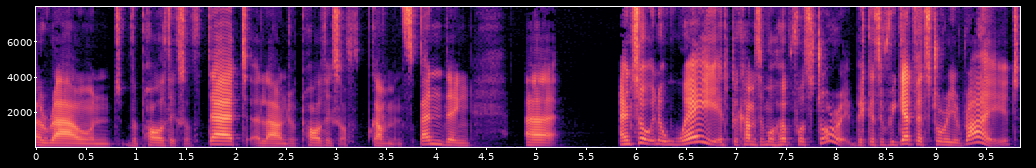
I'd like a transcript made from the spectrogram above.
around the politics of debt, around the politics of government spending. Uh, and so, in a way, it becomes a more hopeful story because if we get that story right,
